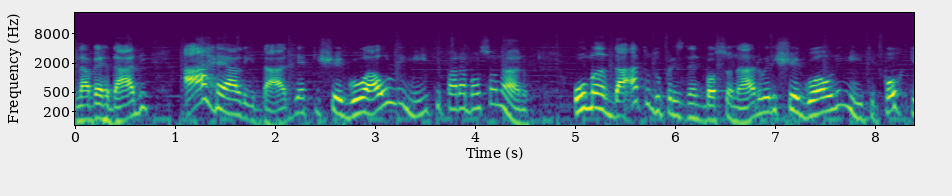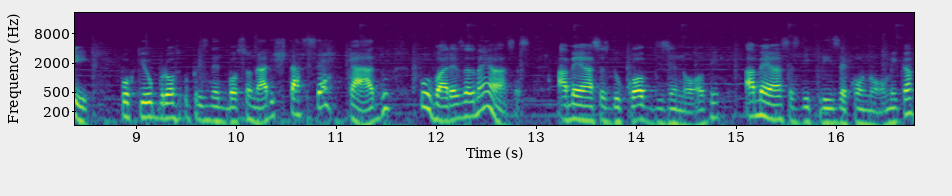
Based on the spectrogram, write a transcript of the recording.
Na verdade, a realidade é que chegou ao limite para Bolsonaro. O mandato do presidente Bolsonaro ele chegou ao limite. Por quê? Porque o, o presidente Bolsonaro está cercado por várias ameaças. Ameaças do Covid-19, ameaças de crise econômica,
